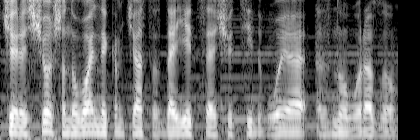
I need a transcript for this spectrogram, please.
через що шанувальникам часто здається, що ці двоє знову разом.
